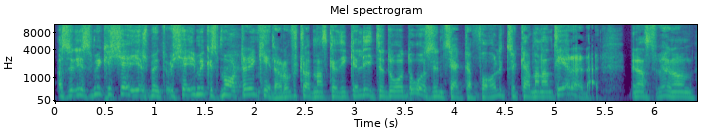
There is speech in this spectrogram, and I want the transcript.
Alltså det är så mycket tjejer som inte, och tjejer är mycket smartare än killar. De förstår att man ska dricka lite då och då så det är inte så jäkla farligt så kan man hantera det där. Medan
